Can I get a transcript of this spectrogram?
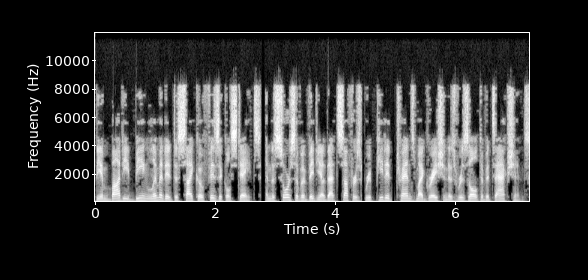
the embodied being limited to psycho-physical states, and the source of avidya that suffers repeated transmigration as result of its actions.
